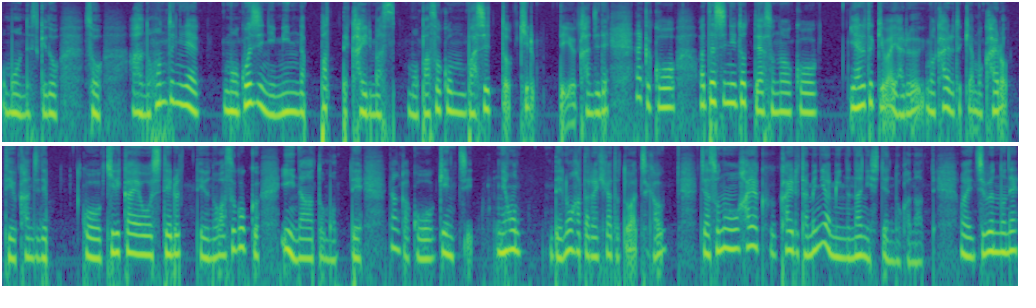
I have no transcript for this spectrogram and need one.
思うんですけどそうあの本当にねもう5時にみんなパッて帰ります。もうパソコンバシッと切るっていう感じで。なんかこう私にとってはそのこうやるときはやる、まあ、帰るときはもう帰ろうっていう感じでこう切り替えをしてるっていうのはすごくいいなと思ってなんかこう現地日本での働き方とは違う。じゃあその早く帰るためにはみんな何してんのかなって、まあ、自分のね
